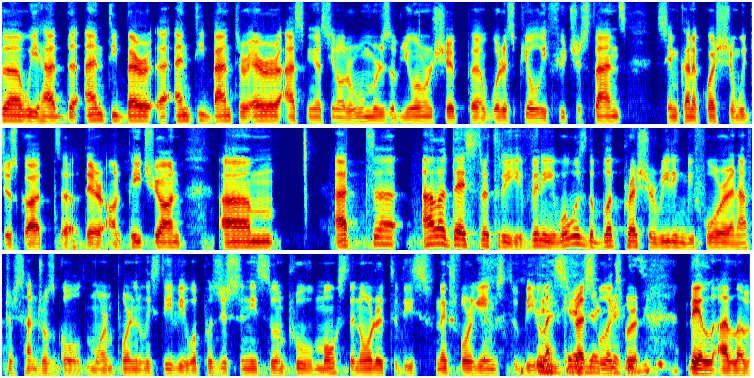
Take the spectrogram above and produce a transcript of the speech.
uh, we had the anti uh, banter error asking us, you know, the rumors of new ownership. Uh, where does Pioli future stands? Same kind of question we just got uh, there on Patreon. Um, at uh, Ala Destra 3, Vinny, what was the blood pressure reading before and after Sandro's goal? More importantly, Stevie, what position needs to improve most in order to these next four games to be less stressful? Exper- crazy. they, I love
